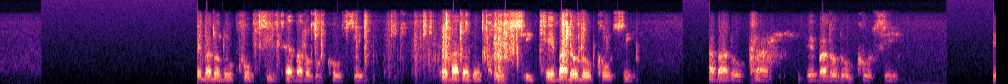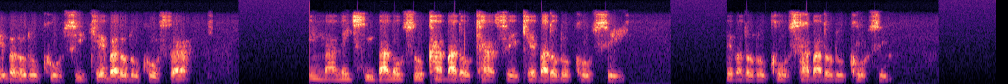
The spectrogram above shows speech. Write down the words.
ibadodokosi kebadodokosi ibadodokosi kebadodokosi abadoka Ebadodokosi. Ebadodokosi kebadodokosa. Imanisi baloso kabadokase kebadodokosi. Ebadodokosa. Ebadodokosi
